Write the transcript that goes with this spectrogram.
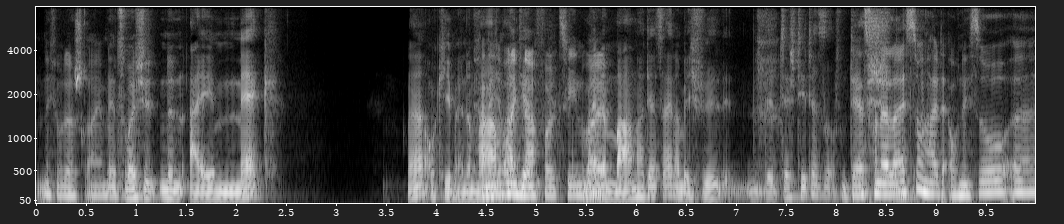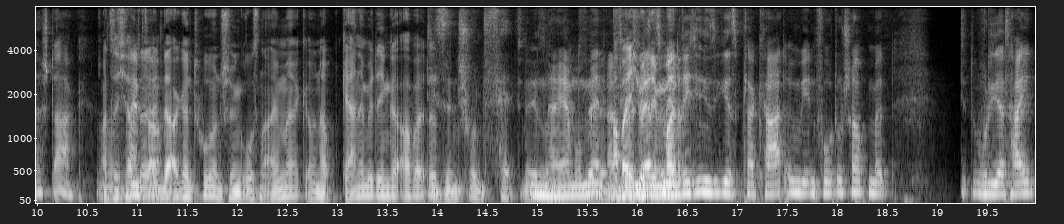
nicht unterschreiben. Nee, zum Beispiel einen iMac. Na, okay, meine Kann ich Mom, auch hat nicht ja, nachvollziehen, meine weil Mom hat jetzt einen, aber ich will, der, der steht da so auf dem der ist Tisch von der Leistung halt auch nicht so äh, stark. Also ich hatte Einfach. in der Agentur einen schönen großen iMac und habe gerne mit denen Die gearbeitet. sind schon fett. die so- Naja, Moment. Also Aber wenn ich du würd jetzt mal ein riesiges Plakat irgendwie in Photoshop mit, wo die Datei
